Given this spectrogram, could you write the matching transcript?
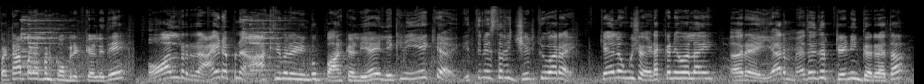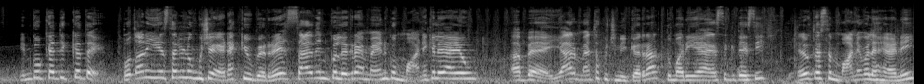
फटाफट अपन कंप्लीट कर लेते ऑल राइट अपने आखिरी वाले रिंग को पार कर लिया है, लेकिन ये क्या, इतने सारे जेट क्यों आ रहा है? क्या लोग मुझे अटैक करने वाला है? अरे यार, मैं तो इधर ट्रेनिंग कर रहा था। इनको क्या दिक्कत है? पता नहीं, ये सारे लोग मुझे अटैक क्यों कर रहे हैं? शायद इनको लग रहा है मैं इनको मारने के लिए आया हूँ। अबे यार, मैं तो कुछ नहीं कर रहा। तुम्हारी ऐसे की तैसी, ये लोग तो ऐसे मारने वाले है नहीं।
